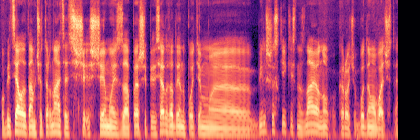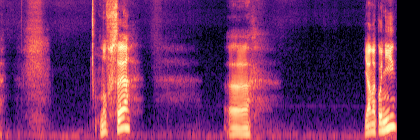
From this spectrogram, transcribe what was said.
Обіцяли там 14 з з чимось за перші 50 годин, потім е- більше скількись, не знаю. Ну, коротше, будемо бачити. Ну, все. Е, я на коні,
